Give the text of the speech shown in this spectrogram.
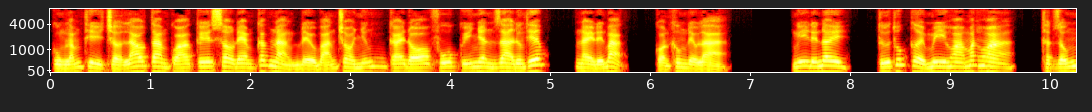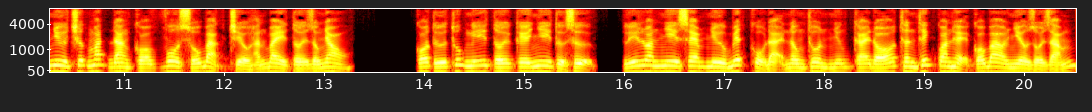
cùng lắm thì chờ Lao Tam quá kế sau đem các nàng đều bán cho những cái đó phú quý nhân ra đương thiếp, này đến bạc, còn không đều là. Nghĩ đến đây, tứ thúc cười mi hoa mắt hoa, thật giống như trước mắt đang có vô số bạc chiều hắn bay tới giống nhau. Có tứ thúc nghĩ tới kế nhi tử sự, Lý Loan Nhi xem như biết cổ đại nông thôn những cái đó thân thích quan hệ có bao nhiêu rồi dám,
